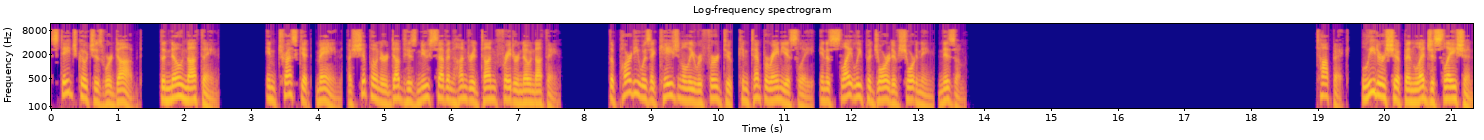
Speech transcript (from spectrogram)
Stagecoaches were dubbed, the Know-Nothing. In Trescott, Maine, a shipowner dubbed his new 700-ton freighter Know-Nothing. The party was occasionally referred to, contemporaneously, in a slightly pejorative shortening, Knism. Leadership and legislation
